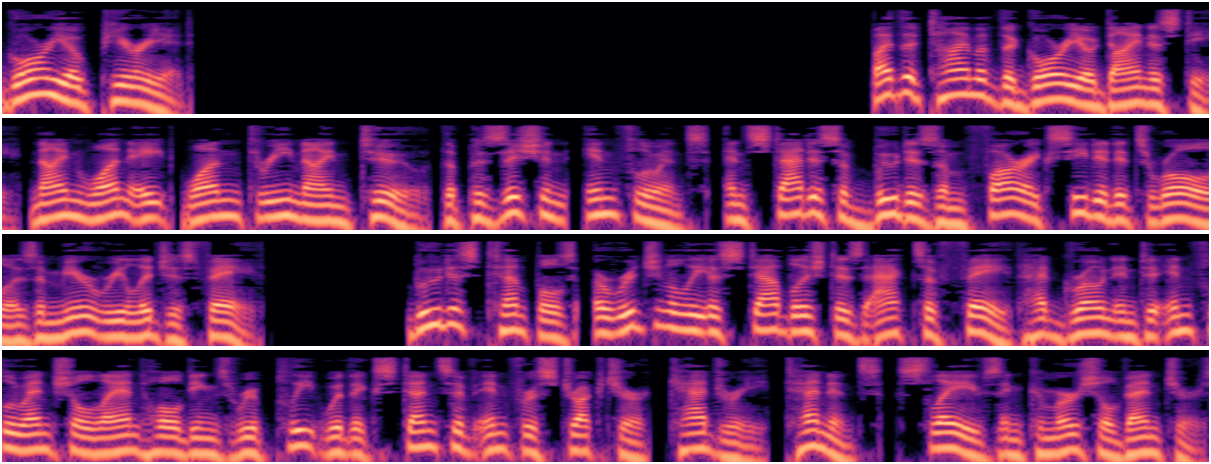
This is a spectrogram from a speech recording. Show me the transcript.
Goryeo period By the time of the Goryeo dynasty 918-1392, the position, influence, and status of Buddhism far exceeded its role as a mere religious faith. Buddhist temples, originally established as acts of faith had grown into influential landholdings replete with extensive infrastructure, cadre, tenants, slaves and commercial ventures.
